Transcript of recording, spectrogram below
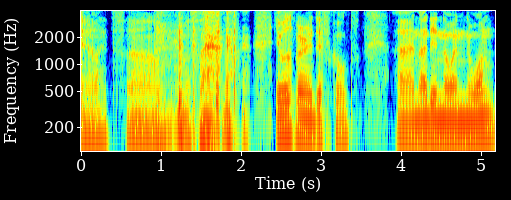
yeah, it's um, it was it was very difficult, and I didn't know anyone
